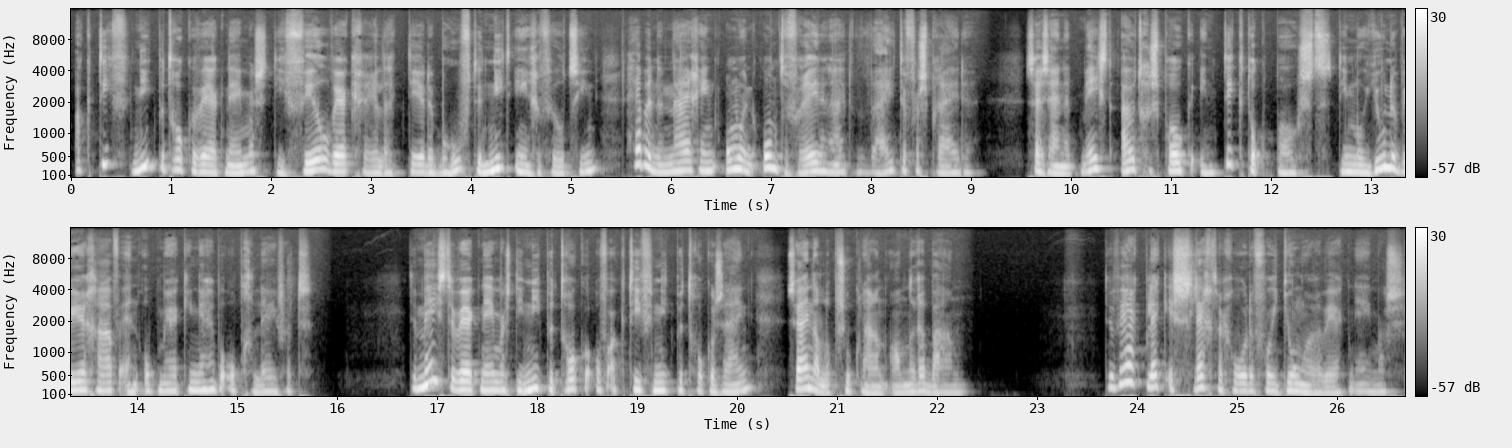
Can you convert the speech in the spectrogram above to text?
Actief niet betrokken werknemers die veel werkgerelateerde behoeften niet ingevuld zien, hebben de neiging om hun ontevredenheid wijd te verspreiden. Zij zijn het meest uitgesproken in TikTok-posts die miljoenen weergaven en opmerkingen hebben opgeleverd. De meeste werknemers die niet betrokken of actief niet betrokken zijn, zijn al op zoek naar een andere baan. De werkplek is slechter geworden voor jongere werknemers.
